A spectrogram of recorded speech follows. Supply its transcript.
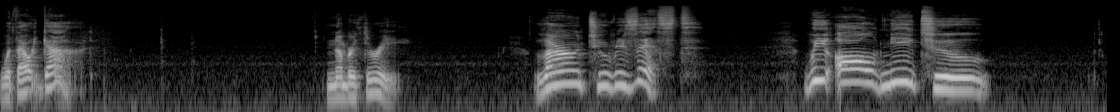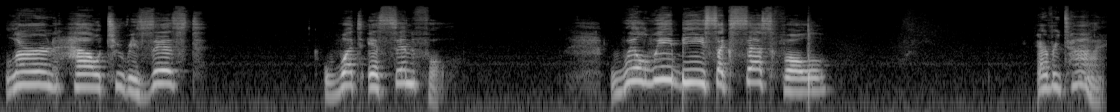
without God? Number three, learn to resist. We all need to learn how to resist what is sinful. Will we be successful every time?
